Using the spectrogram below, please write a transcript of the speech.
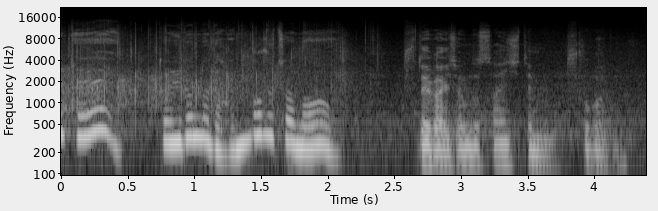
이래? 너 이런 노래 안 부르잖아. 부대가 이 정도 사이즈 되면 부르거든.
